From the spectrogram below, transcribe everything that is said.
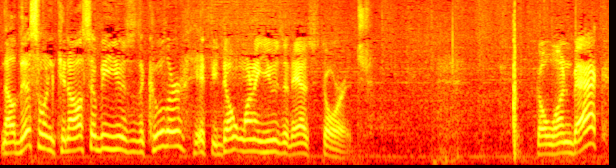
Now this one can also be used as a cooler if you don't want to use it as storage. Go one back.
